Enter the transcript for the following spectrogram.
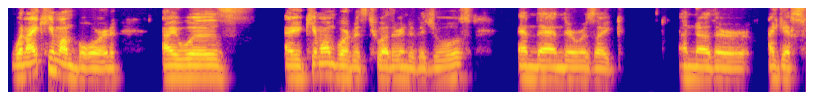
when i came on board i was i came on board with two other individuals and then there was like another i guess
